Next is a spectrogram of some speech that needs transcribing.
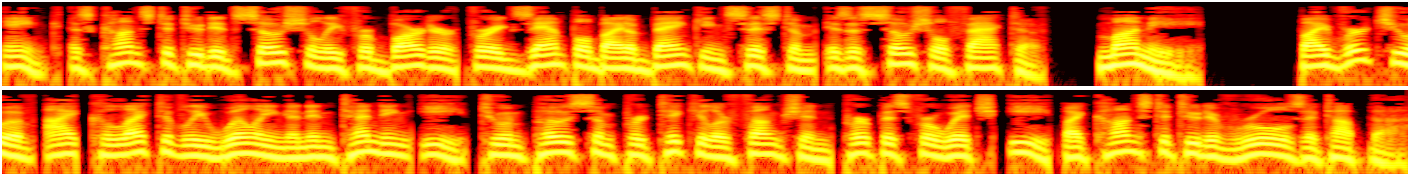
ink as constituted socially for barter for example by a banking system is a social fact of money by virtue of I collectively willing and intending e to impose some particular function purpose for which, e by constitutive rules atop the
